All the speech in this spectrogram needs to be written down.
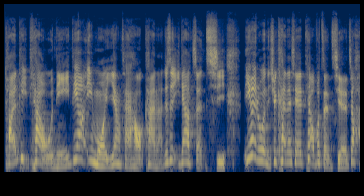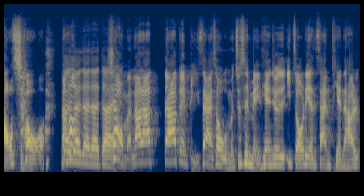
团体跳舞，你一定要一模一样才好看啊，就是一定要整齐。因为如果你去看那些跳不整齐的，就好丑哦。然后对对对对对，像我们啦啦啦啦队比赛的时候，我们就是每天就是一周练三天，然后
